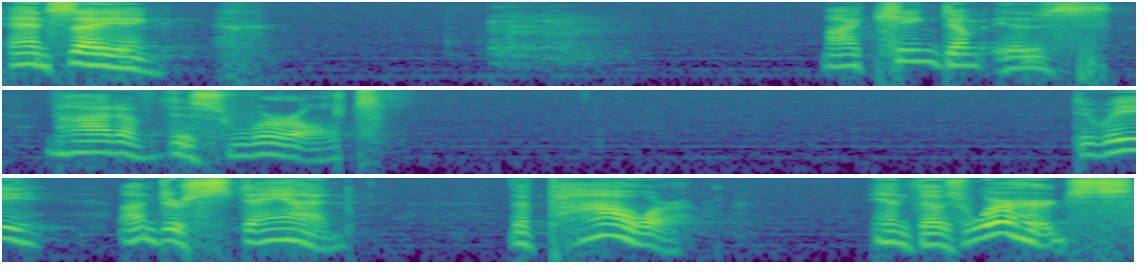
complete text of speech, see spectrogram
and saying, My kingdom is not of this world. Do we understand the power in those words?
